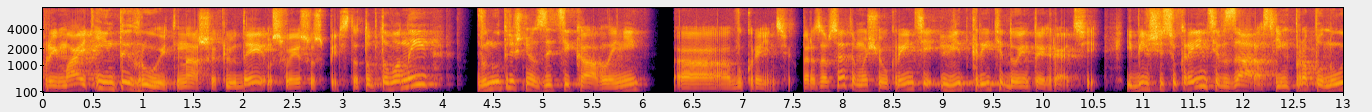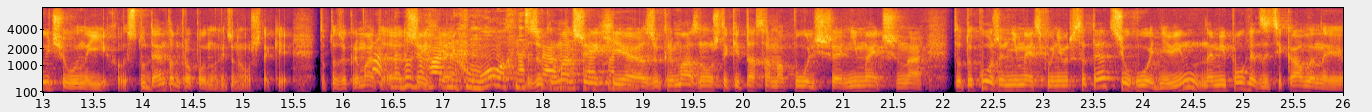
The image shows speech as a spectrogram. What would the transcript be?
приймають і інтегрують наших людей у своє суспільство. Тобто вони внутрішньо зацікавлені в українцях. Перш за все, тому що українці відкриті до інтеграції. І більшість українців зараз їм пропонують, що вони їхали. Студентам пропонують знову ж таки. Тобто, зокрема, Так, на е, дуже Чехія, гарних умовах насправді. Зокрема, Чехія, вони- зокрема, знову ж таки, та сама Польща, Німеччина. Тобто, кожен німецький університет сьогодні він, на мій погляд, зацікавлений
